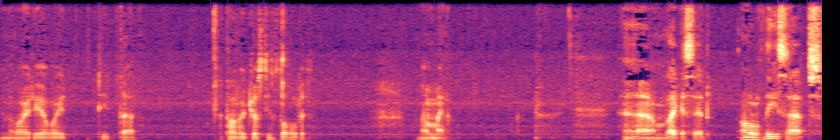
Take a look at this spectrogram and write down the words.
No idea why it did that. I thought I just installed it. Never mind. Um, like I said, all of these apps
